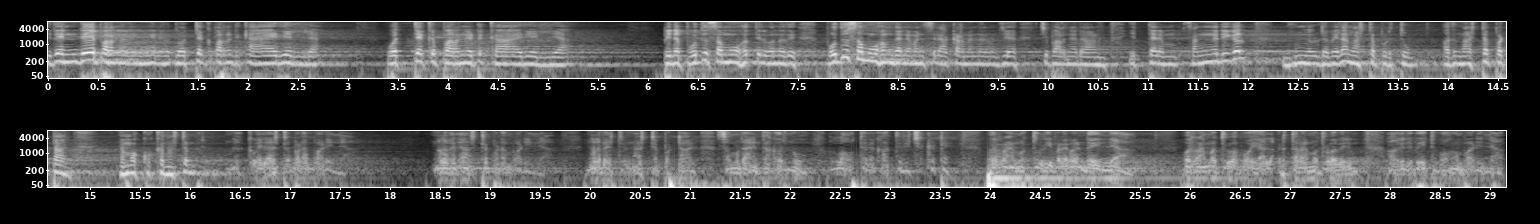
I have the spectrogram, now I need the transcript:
ഇതെന്തേ പറഞ്ഞത് ഇങ്ങനെ ഒറ്റയ്ക്ക് പറഞ്ഞിട്ട് കാര്യമില്ല ഒറ്റയ്ക്ക് പറഞ്ഞിട്ട് കാര്യമില്ല പിന്നെ പൊതുസമൂഹത്തിൽ വന്നത് പൊതുസമൂഹം തന്നെ മനസ്സിലാക്കണമെന്ന് വിചാരിച്ച് പറഞ്ഞതാണ്. ഇത്തരം സംഗതികൾ നിങ്ങളുടെ വില നഷ്ടപ്പെടുത്തും. അത് നഷ്ടപ്പെട്ടാൽ നമുക്കൊക്കെ നഷ്ടം വരും. നിങ്ങൾക്ക് വില നഷ്ടപ്പെടാൻ പാടില്ല. നിങ്ങളെ വില നഷ്ടപ്പെടാൻ പാടില്ല നിങ്ങളെ വില നഷ്ടപ്പെട്ടാൽ സമുദായം തകർന്നു. അള്ളാഹു തന്നെ കാത്തിരക്ഷിക്കട്ടെ. ഒരു റഹമത്തുള്ള ഇവിടെ വേണ്ടയില്ല. ഒരു റഹമത്തുള്ള പോയാൽ അടുത്ത റഹമത്തുള്ള വരും. അതിൽ വെയിറ്റ് പോകാൻ പാടില്ല.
